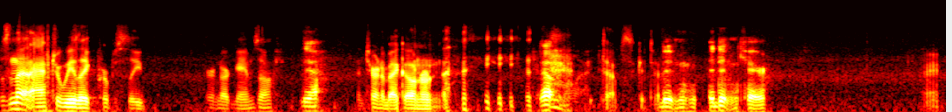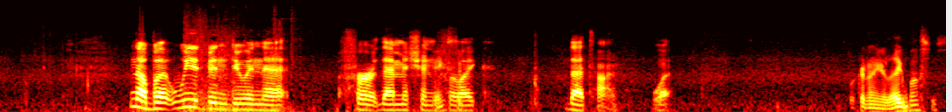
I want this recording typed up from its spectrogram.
Wasn't that after we like purposely turned our games off Yeah, and turned it back on? Or... Yep. Good times. Good it didn't. It didn't care. No, but we had been doing that for that mission Thanks, for like that time. What? Working on your leg muscles.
